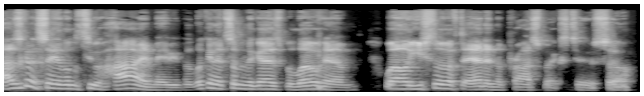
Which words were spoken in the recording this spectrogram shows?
I was going to say a little too high, maybe, but looking at some of the guys below him, well, you still have to add in the prospects too. So,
